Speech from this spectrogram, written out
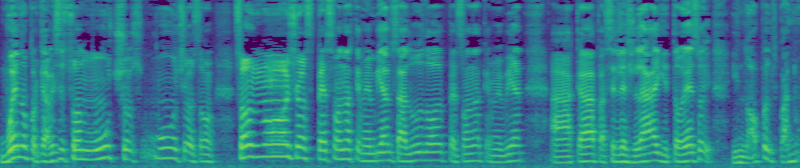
bueno porque a veces son muchos, muchos, son, son muchas personas que me envían saludos, personas que me envían acá para hacerles like y todo eso y, y no, pues cuando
